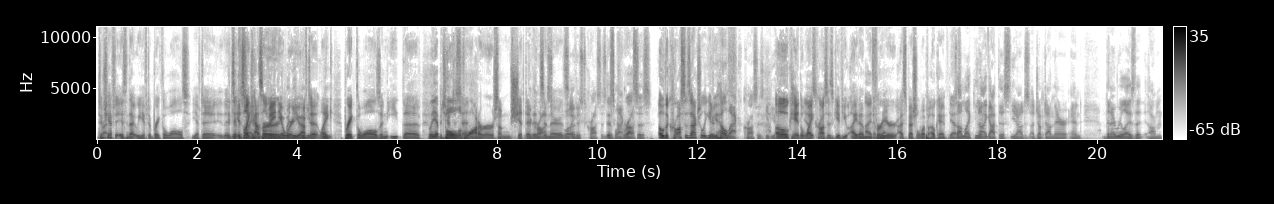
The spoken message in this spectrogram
Don't you have to? Isn't that you have to break the walls? You have to. It's, have to it's like Castlevania, bird. where you- you, have when to you- like break the walls and eat the Well, yeah, but you have bowl of water or some shit that it's in there. It's well, like there's crosses. There's the black crosses. oh, the crosses actually give The- you the health. black crosses give you Oh, okay. The Yes. white crosses give you item, Item, for right. your uh, special weapon. Okay. Yes. So I'm like, you know, I got this. You know, I'll just I'll jump down there, and then I realized that um,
